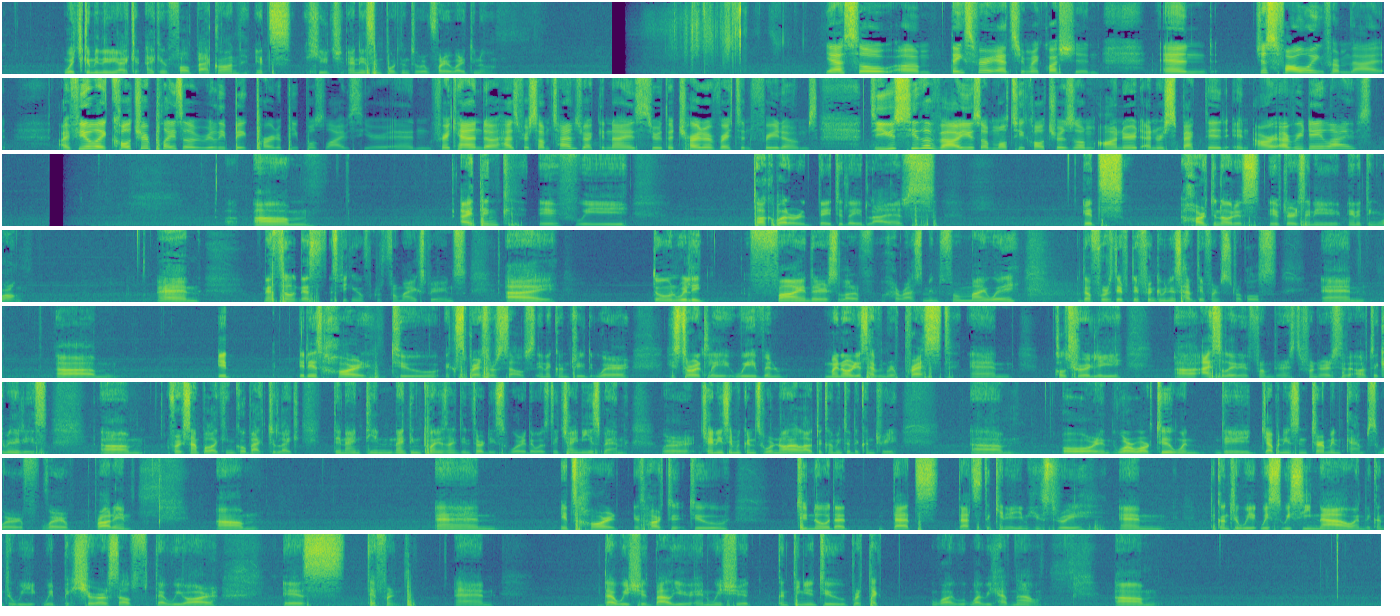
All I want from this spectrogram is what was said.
which community I can, I can fall back on. It's huge, and it's important to, for everybody to know. Yeah. So um, thanks for answering my question, and just following from that I feel like culture plays a really big part of people's lives here, and for Canada has for some times recognized through the Charter of Rights and Freedoms. Do you see the values of multiculturalism honored and respected in our everyday lives? Um, I think if we talk about our day to day lives, it's hard to notice if there's any anything wrong. And that's, that's speaking of from my experience. I don't really find there's a lot of harassment from my way. Of course, different communities have different struggles, and um, it it is hard to express ourselves in a country where historically we've been minorities have been repressed and culturally uh, isolated from the rest from the rest of the communities. Um, for example, I can go back to like the 19, 1920s, 1930s, where there was the Chinese ban, where Chinese immigrants were not allowed to come into the country. Um, or in World War II, when the Japanese internment camps were were brought in. Um, and it's hard. It's hard to, to to know that that's that's the Canadian history and the country we, we, we see now and the country we, we picture ourselves that we are is different and that we should value and we should continue to protect what, what we have now. Um,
